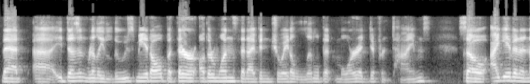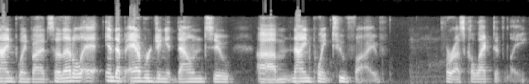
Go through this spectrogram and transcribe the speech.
that uh, it doesn't really lose me at all. But there are other ones that I've enjoyed a little bit more at different times. So I gave it a 9.5. So that'll end up averaging it down to um, 9.25 for us collectively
